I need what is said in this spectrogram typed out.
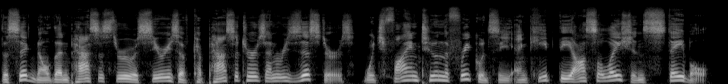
The signal then passes through a series of capacitors and resistors, which fine-tune the frequency and keep the oscillations stable.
